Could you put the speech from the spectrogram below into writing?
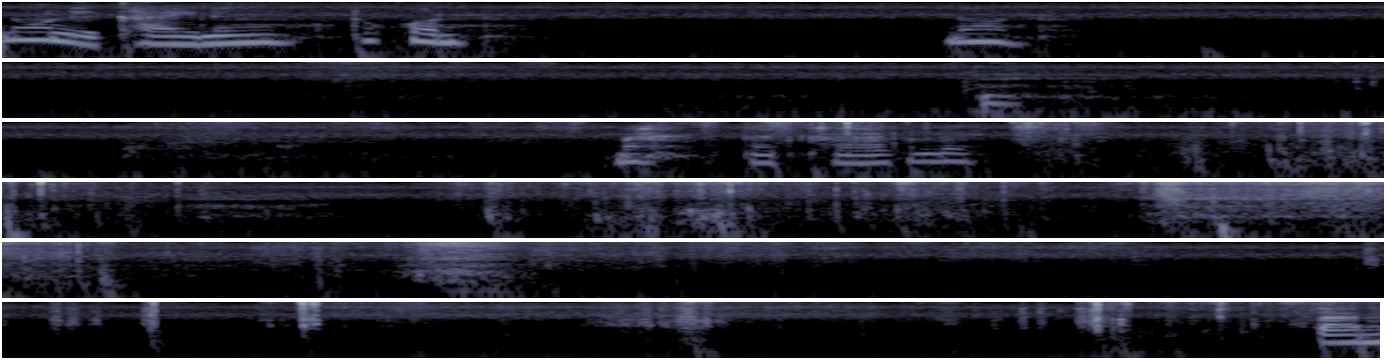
นู่นอีกไข่หนึ่งทุกคนนู่นมมาตัดขากันเลยตัน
